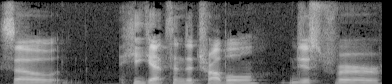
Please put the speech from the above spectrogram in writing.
so he gets into trouble just for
